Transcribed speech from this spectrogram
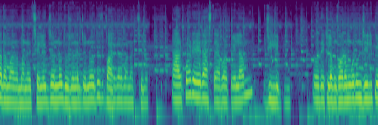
আর আমার মানে ছেলের জন্য, দুজনের জন্য ওদের বার্গার বানাচ্ছিল। তারপরে এই রাস্তায় আবার পেলাম জিলিপি। তো দেখলাম গরম গরম জিলিপি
